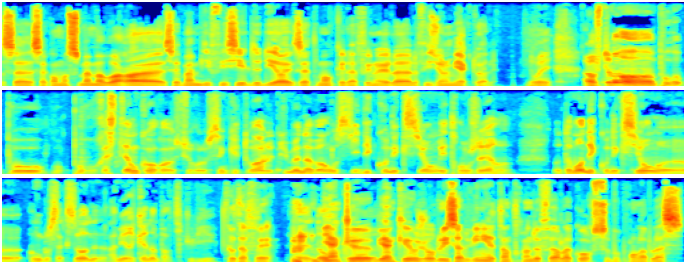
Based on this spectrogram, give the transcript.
ça, ça, commence même à voir, euh, c'est même difficile de dire exactement quelle est la, la physionomie actuelle. Oui. Alors justement, pour, pour, pour rester encore euh, sur le 5 étoiles, tu mènes avant aussi des connexions étrangères, notamment des connexions euh, anglo-saxonnes, américaines en particulier. Tout à fait. Hein, bien que euh, bien qu'aujourd'hui Salvini est en train de faire la course pour prendre la place.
